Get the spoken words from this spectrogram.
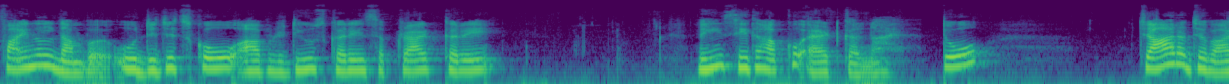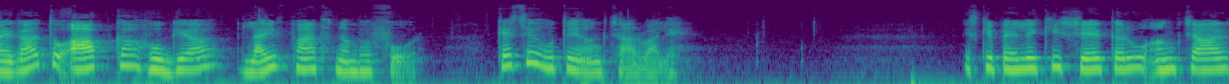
फाइनल नंबर वो डिजिट्स को आप रिड्यूस करें सब्ट्रैक्ट करें, नहीं, सीधा आपको ऐड करना है। तो चार जब आएगा तो आपका हो गया लाइफ मैथ नंबर फोर कैसे होते हैं अंक चार वाले? इसके पहले कि शेयर करूँ अंक चार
